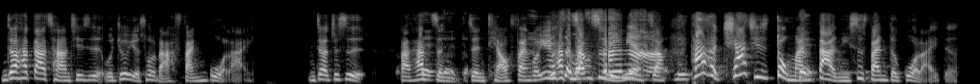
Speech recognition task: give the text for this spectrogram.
你知道它大肠，其实我就有时候会把它翻过来，你知道，就是把它整整条翻过来，因为它脏是里面脏，它很它其实洞蛮大，你是翻得过来的。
